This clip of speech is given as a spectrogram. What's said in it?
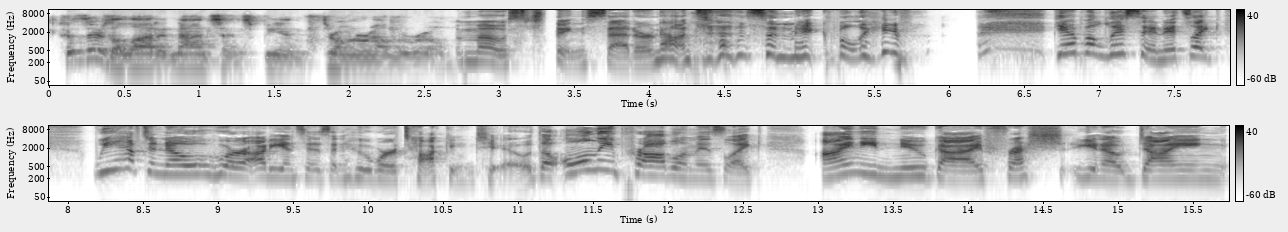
because there's a lot of nonsense being thrown around the room. Most things said are nonsense and make believe. Yeah, but listen, it's like we have to know who our audience is and who we're talking to. The only problem is like, I need new guy, fresh, you know, dying,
